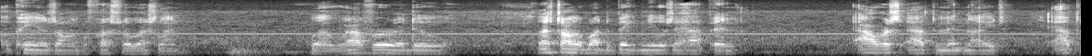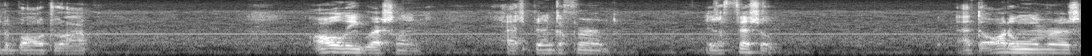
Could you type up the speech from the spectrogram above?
opinions on professional wrestling. But without further ado, let's talk about the big news that happened hours after midnight, after the ball drop. All Elite Wrestling has been confirmed. It's official. After all the rumors,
